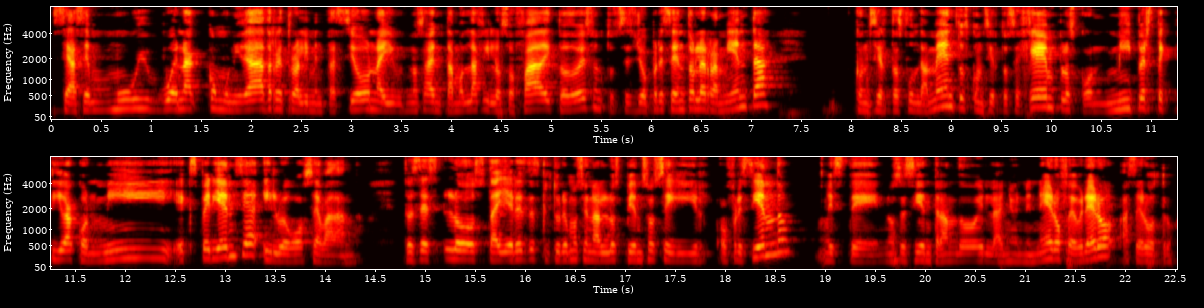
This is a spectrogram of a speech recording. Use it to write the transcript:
se hace muy buena comunidad, retroalimentación, ahí nos aventamos la filosofada y todo eso, entonces yo presento la herramienta con ciertos fundamentos, con ciertos ejemplos, con mi perspectiva, con mi experiencia y luego se va dando. Entonces, los talleres de escritura emocional los pienso seguir ofreciendo, este, no sé si entrando el año en enero, febrero, hacer otro.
